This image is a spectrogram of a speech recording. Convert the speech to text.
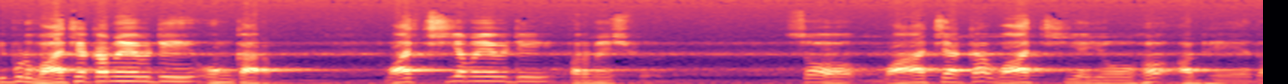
ఇప్పుడు వాచకం ఏమిటి ఓంకారం. వాచ్యం ఏమిటి పరమేశ్వరుడు. సో వాచక వాచ్యయో అభేద.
